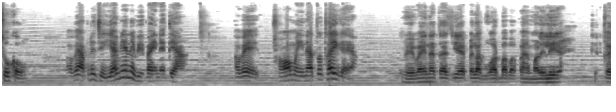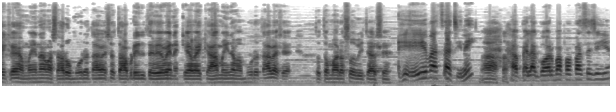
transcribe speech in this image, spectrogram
શું કહું? હવે આપણે જઈ આવીએ ને વેભાઈને ત્યાં. હવે છ મહિના તો થઈ ગયા. વેવાઈને ત્યાં જઈએ પેલા ગોર બાબા પાસે મળી લઈએ. કે કઈ કયા મહિનામાં સારું મુહૂર્ત આવે છે તો આપણી રીતે વેવાઈને કહેવાય કે આ મહિનામાં મુહૂર્ત આવે છે તો તમારો શું વિચાર છે? એ વાત સાચી નહીં? હા. પેલા ગોર બાપા પાસે જઈએ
